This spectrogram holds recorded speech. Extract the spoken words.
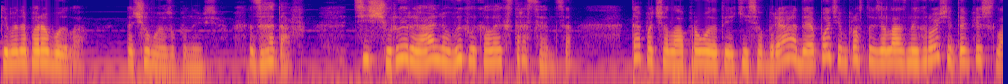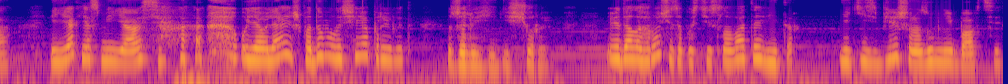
Ти мене перебила. На чому я зупинився? Згадав, ці щури реально викликали екстрасенса. Та почала проводити якісь обряди, а потім просто взяла з них гроші та пішла. І як я сміявся. Уявляєш, подумали, що я привид. Жалюгідні щури. Віддали гроші за пусті слова та вітер, якійсь більш розумній бабці.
